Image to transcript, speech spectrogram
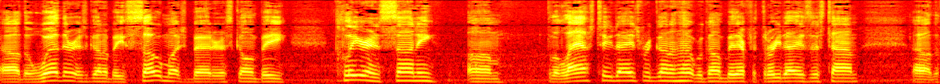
Uh, the weather is going to be so much better. It's going to be clear and sunny. Um, for the last two days we're going to hunt. We're going to be there for three days this time. Uh, the,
